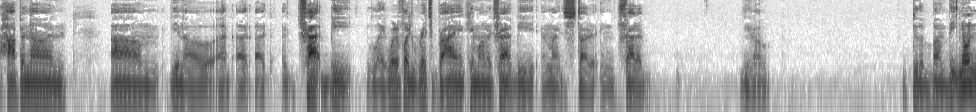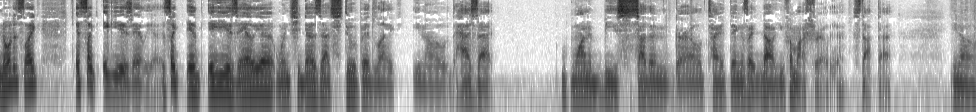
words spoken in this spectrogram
hopping on um, you know, a, a, a, a trap beat. Like, what if like Rich Brian came on a trap beat and like started and try to, you know, do the bum beat. No, notice like it's like Iggy Azalea. It's like Iggy Azalea when she does that stupid like you know has that wanna be Southern girl type thing. It's like, no, you from Australia. Stop that. You know,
